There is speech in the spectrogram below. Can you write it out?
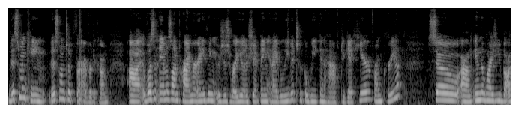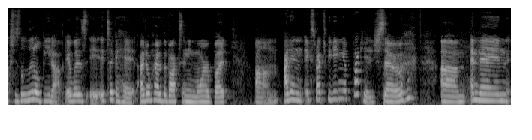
this one came, this one took forever to come. Uh, it wasn't Amazon Prime or anything, it was just regular shipping. And I believe it took a week and a half to get here from Korea. So um, in the YG box is a little beat up. It was it, it, took a hit. I don't have the box anymore, but um, I didn't expect to be getting a package. So um, and then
